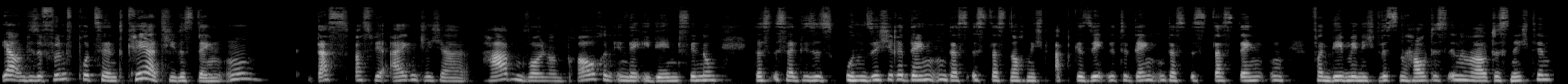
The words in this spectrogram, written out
ja, und diese fünf Prozent kreatives Denken, das, was wir eigentlich ja haben wollen und brauchen in der Ideenfindung, das ist halt dieses unsichere Denken, das ist das noch nicht abgesegnete Denken, das ist das Denken, von dem wir nicht wissen, haut es in, haut es nicht hin.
